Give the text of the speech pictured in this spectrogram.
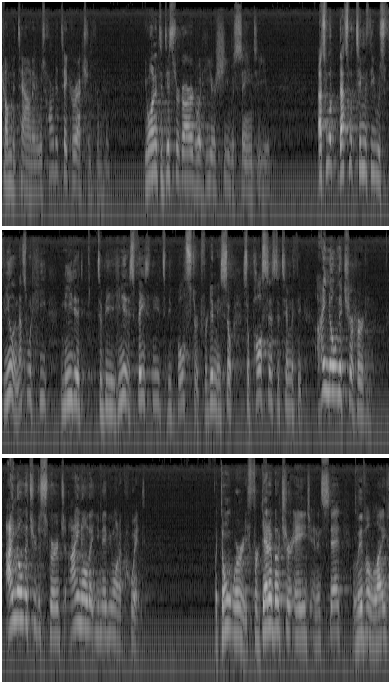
come to town, and it was hard to take correction from him. You wanted to disregard what he or she was saying to you. That's what, that's what Timothy was feeling. That's what he needed to be. He needed, his faith needed to be bolstered. Forgive me. So, so Paul says to Timothy, I know that you're hurting. I know that you're discouraged. I know that you maybe want to quit. But don't worry. Forget about your age and instead live a life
